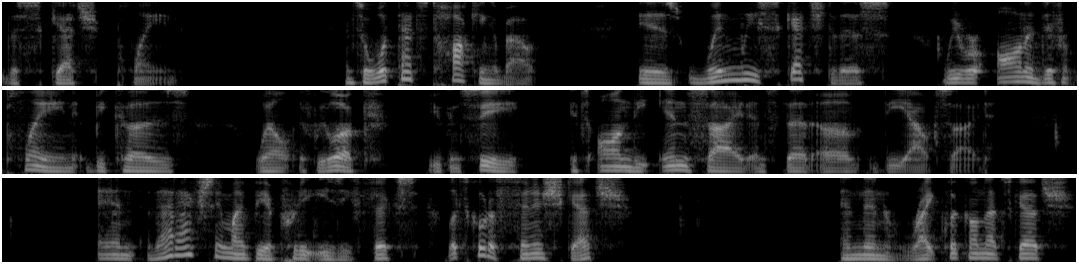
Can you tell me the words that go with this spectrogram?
the sketch plane. And so what that's talking about is when we sketched this, we were on a different plane because, well, if we look, you can see it's on the inside instead of the outside. And that actually might be a pretty easy fix. Let's go to Finish Sketch and then right click on that sketch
